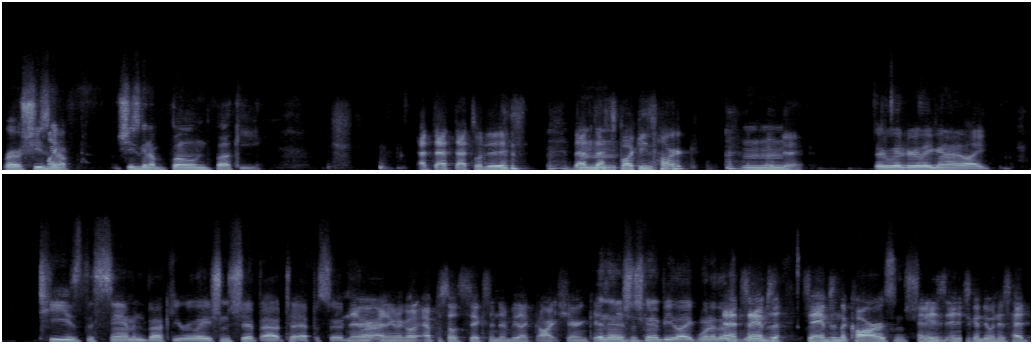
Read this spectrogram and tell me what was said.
Bro, she's Like- gonna she's gonna bone Bucky. That that that's what it is. That that's Bucky's arc. Mhm. Okay. They're literally gonna like tease the Sam and Bucky relationship out to episode And they're five. and they're gonna go to episode six and then be like, all right, Sharon kissed and then him. it's just gonna be like one of those. and Sam's Sam's in the car and and he's and he's gonna doing his head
